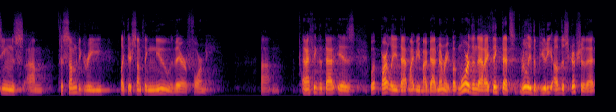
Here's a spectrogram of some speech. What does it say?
seems, um, to some degree, like there's something new there for me. Um, and I think that that is well, partly that might be my bad memory, but more than that, I think that's really the beauty of the scripture that,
